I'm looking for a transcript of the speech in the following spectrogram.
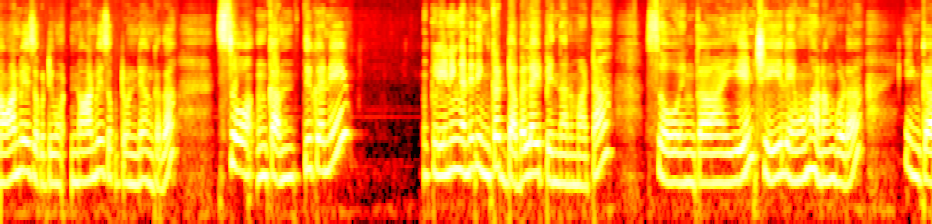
నాన్ వెజ్ ఒకటి నాన్ వెజ్ ఒకటి ఉండాం కదా. సో ఇంకా అందుకని క్లీనింగ్ అనేది ఇంకా డబల్ అయిపోయింది అనమాట సో ఇంకా ఏం చేయలేము మనం కూడా. ఇంకా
